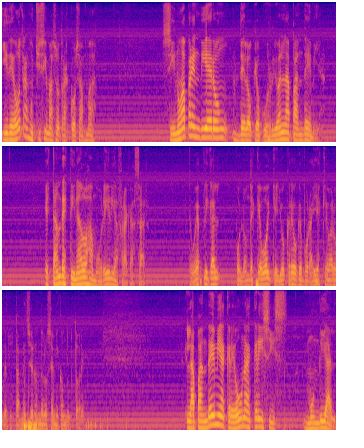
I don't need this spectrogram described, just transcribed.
y de otras muchísimas otras cosas más, si no aprendieron de lo que ocurrió en la pandemia, están destinados a morir y a fracasar. Te voy a explicar por dónde es que voy, que yo creo que por ahí es que va lo que tú estás mencionando los semiconductores. La pandemia creó una crisis mundial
